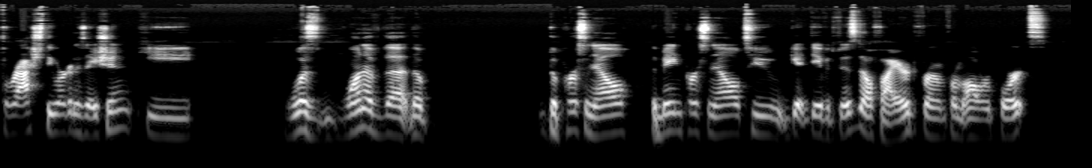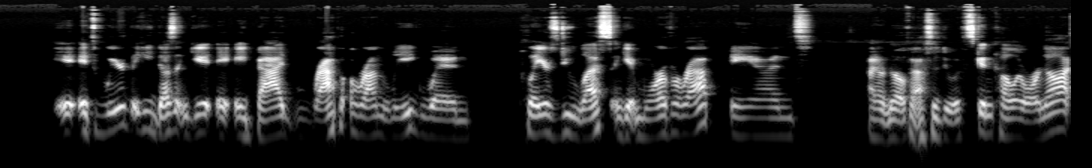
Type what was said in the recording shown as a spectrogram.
thrashed the organization, he was one of the the the personnel, the main personnel to get David Fizdale fired from from all reports. It, it's weird that he doesn't get a, a bad rap around the league when players do less and get more of a rap. And I don't know if it has to do with skin color or not.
